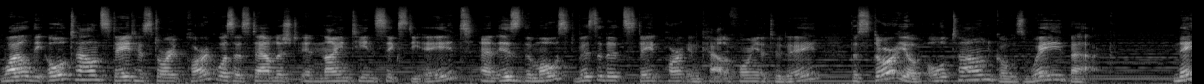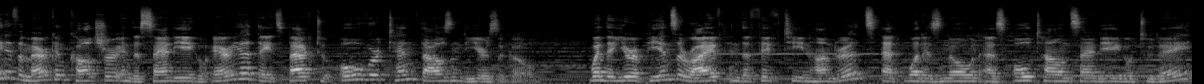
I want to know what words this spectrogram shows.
While the Old Town State Historic Park was established in 1968 and is the most visited state park in California today, the story of Old Town goes way back. Native American culture in the San Diego area dates back to over 10,000 years ago. When the Europeans arrived in the 1500s at what is known as Old Town San Diego today,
